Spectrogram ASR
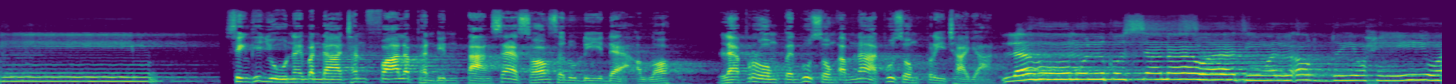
กีมสิ่งที่อยู่ในบรรดาชั้นฟ้าและแผ่นดินต่างแท้ซองสดุดีแด่อัลลอฮ์และพระองค์เป็นผู้ทรงอำนาจผู้ทรงปรีชาญาณละหูมุลกุสสมาวาติวัลอัรฎยุฮีวะ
